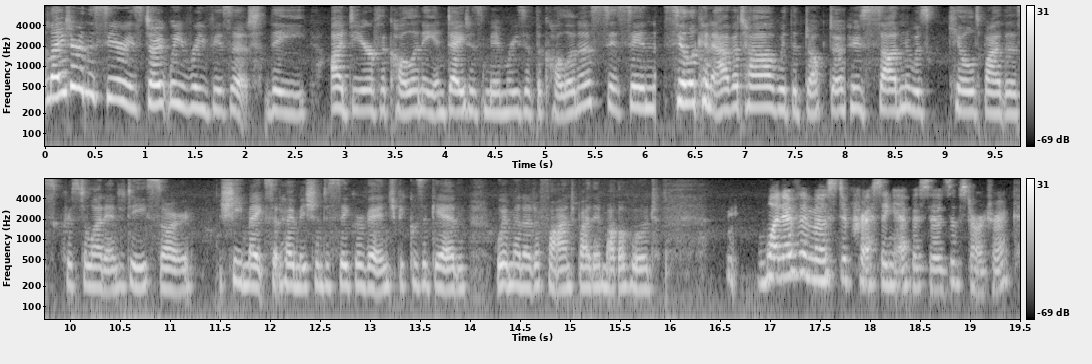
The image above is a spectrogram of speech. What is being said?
later in the series, don't we revisit the idea of the colony and Data's memories of the colonists? It's in Silicon Avatar with the doctor whose son was killed by this crystalline entity, so she makes it her mission to seek revenge because again, women are defined by their motherhood. One of the most depressing episodes of Star Trek.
